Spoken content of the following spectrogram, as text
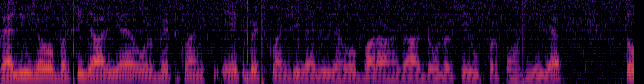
वैल्यू जो है वो बढ़ती जा रही है और बिटकॉइन की, एक बिटकॉइन की वैल्यू जो है वो बारह हज़ार डॉलर के ऊपर पहुँच गई है। तो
